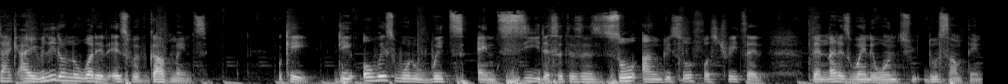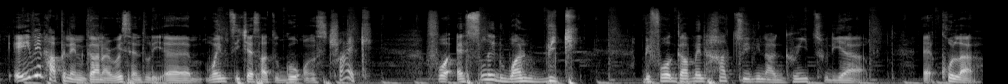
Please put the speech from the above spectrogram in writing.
like I really don't know what it is with government. Okay, they always want to wait and see the citizens so angry, so frustrated. Then that is when they want to do something. It even happened in Ghana recently um, when teachers had to go on strike for a solid one week before government had to even agree to their uh, COLA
